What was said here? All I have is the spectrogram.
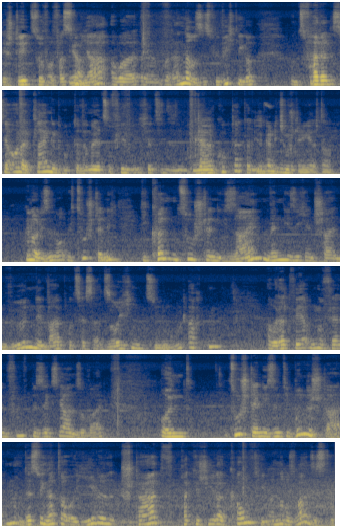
Der steht zur Verfassung, Ja. ja, aber äh, was anderes ist viel wichtiger. Und zwar, das ist ja auch das Kleingedruckte. Wenn man jetzt so viel wie ich jetzt in diesen Kleinen Ja. geguckt hat, dann Die sind gar nicht zuständig erstmal. Genau, die sind überhaupt nicht zuständig. Die könnten zuständig sein, wenn die sich entscheiden würden, den Wahlprozess als solchen zu begutachten. Aber das wäre ungefähr in fünf bis sechs Jahren soweit. Und zuständig sind die Bundesstaaten und deswegen hat da auch jeder Staat, praktisch jeder County ein anderes Wahlsystem.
